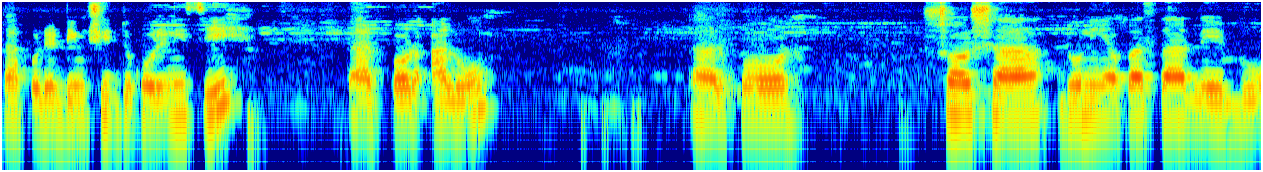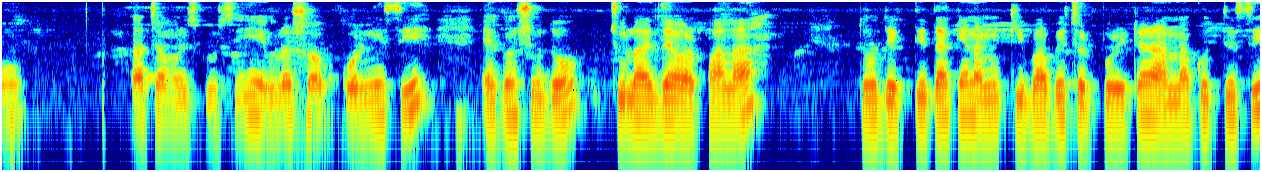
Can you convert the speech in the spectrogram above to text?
তারপরে ডিম সিদ্ধ করে নিছি। তারপর আলু, তারপর শসা ধনিয়া পাতা, লেবু কাঁচামরিচ কুচি, এগুলো সব করে নিছি। এখন শুধু চুলায় দেওয়ার পালা। তো দেখতে থাকেন আমি কীভাবে চটপটিটা রান্না করতেছি।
